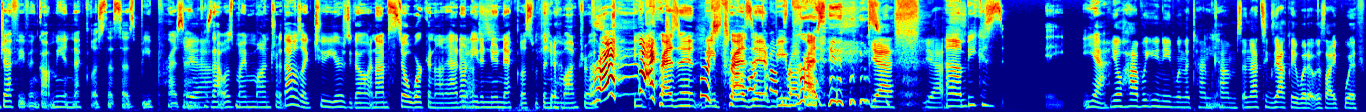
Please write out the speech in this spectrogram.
Jeff even got me a necklace that says "Be present" because Yeah. that was my mantra. That was like two years ago, and I'm still working on it. I don't need a new necklace with a new mantra. Right. Be present. We're be present. Be present. present. Yes. Yes. Um, because, eh, yeah, You'll have what you need when the time comes, and that's exactly what it was like with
